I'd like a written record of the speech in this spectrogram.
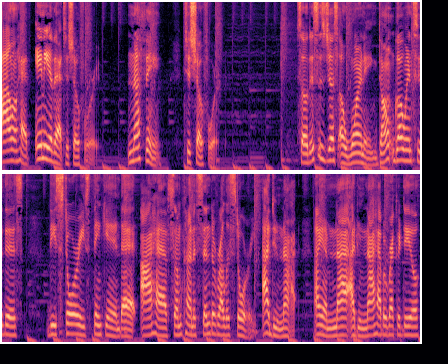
I don't have any of that to show for it. Nothing to show for it. So this is just a warning. Don't go into this these stories thinking that I have some kind of Cinderella story. I do not. I am not. I do not have a record deal.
